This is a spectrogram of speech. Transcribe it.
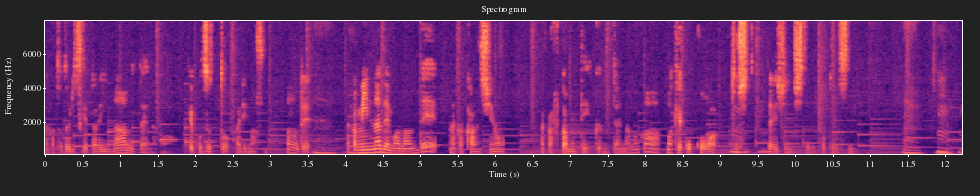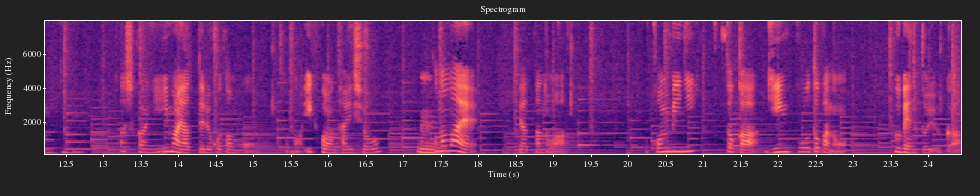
なんかたどり着けたらいいなみたいな結構ずっとあります、ね、なのでなんかみんなで学んでなんか関心をなんか深めていくみたいなのが、まあ、結構コアとして大事にしてることですね。うん。うん。うんうん、確かに今やってることもその一個の対象、うん。この前やったのはコンビニとか銀行とかの不便というか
